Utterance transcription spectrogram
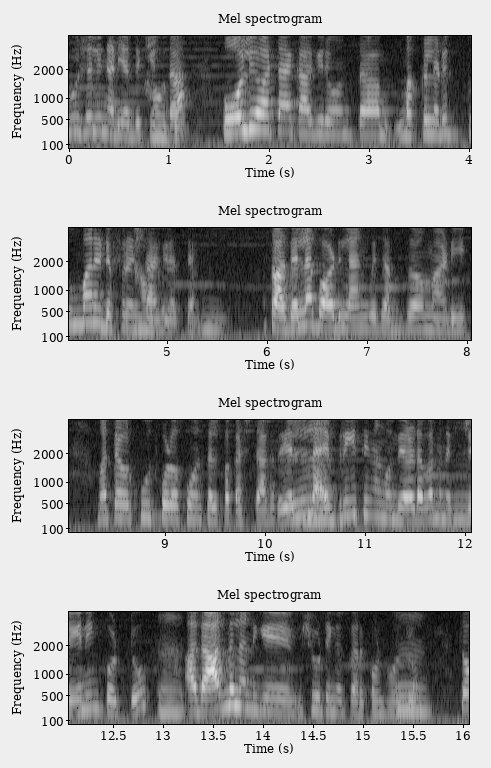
ಯೂಶಲಿ ನಡೆಯೋದಕ್ಕಿಂತ ಪೋಲಿಯೋ ಅಟ್ಯಾಕ್ ಆಗಿರುವಂತ ಮಕ್ಕಳ ನಡೆಯೋದು ತುಂಬಾನೇ ಡಿಫರೆಂಟ್. ಆಗಿರುತ್ತೆ. ಸೊ ಅದೆಲ್ಲ ಬಾಡಿ ಲ್ಯಾಂಗ್ವೇಜ್ ಅಬ್ಸರ್ವ್ ಮಾಡಿ ಮತ್ತೆ ಅವ್ರು ಕೂತ್ಕೊಳ್ಳೋಕು ಒಂದ್ ಸ್ವಲ್ಪ ಕಷ್ಟ ಆಗುತ್ತೆ. ಎಲ್ಲ. ಎವ್ರಿಥಿಂಗ್ ನಂಗೆ ಒಂದ್ ಎರಡು ಅವರ್ ನನಗೆ ಟ್ರೈನಿಂಗ್ ಕೊಟ್ಟು ಅದಾದ್ಮೇಲೆ ನನಗೆ ಶೂಟಿಂಗ್ ಕರ್ಕೊಂಡು ಹೋದ್ರು. ಸೊ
